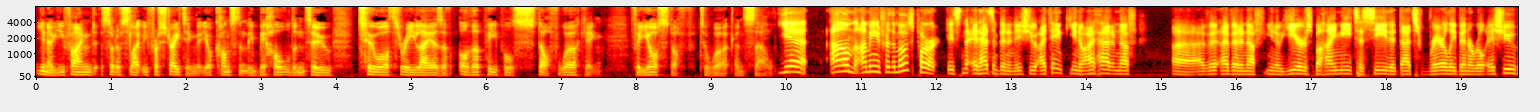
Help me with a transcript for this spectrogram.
you know you find sort of slightly frustrating that you're constantly beholden to two or three layers of other people's stuff working for your stuff to work and sell? Yeah, um, I mean, for the most part, it's it hasn't been an issue. I think you know I've had enough. Uh, I've I've had enough you know years behind me to see that that's rarely been a real issue.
